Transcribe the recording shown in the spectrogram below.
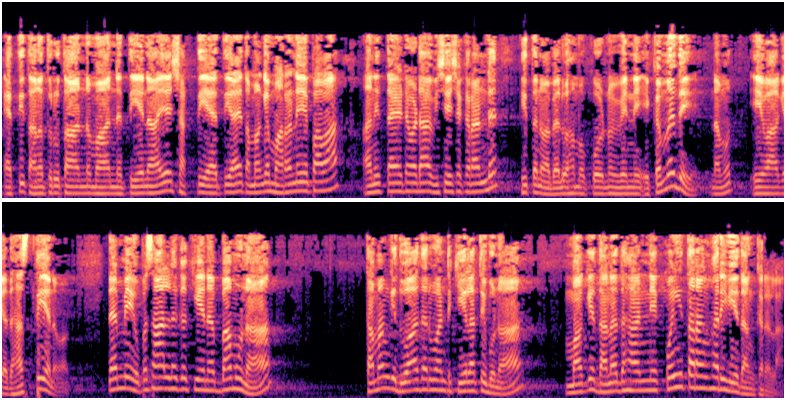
ඇති තනතුරු තාන්න මාන්න තියෙන අය, ශක්තිය ඇති අය තමන්ගේ මරණය පවා අනිත් අයට වඩා විශේෂ කරන්න හිතනවා. බැලුවහම ඔක්කොම වෙන්නේ එකම දේ. නමුත් ඒ වාගේ අදහස් තියෙනවා. දැන් මේ උපසාල්හක කියන බමුණා තමන්ගේ දුවදරුවන්ට කියලා තිබුණා මගේ ධන ධාන්‍ය කොයිතරම් හරි වියදම් කරලා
